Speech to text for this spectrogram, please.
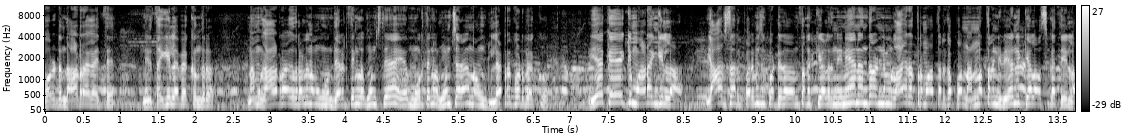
ಕೋರ್ಟಿಂದ ಆರ್ಡ್ರ್ ಆಗೈತೆ. ನೀವು ತೆಗಿಲೇಬೇಕಂದ್ರು. ನಮ್ಗೆ ಆರ್ಡ್ರ್ ಆಗಿದ್ರಲ್ಲಿ ನಮ್ಗೆ ಒಂದು ಎರಡು ತಿಂಗಳು ಮುಂಚೆ ಮೂರು ತಿಂಗಳು ಮುಂಚೆ ನಮ್ಗೆ ಲೆಟ್ರ್ ಕೊಡಬೇಕು. ಏಕೆ ಏಕೆ ಮಾಡೋಂಗಿಲ್ಲ? ಯಾರು ಸರ್ ಪರ್ಮಿಷನ್ ಕೊಟ್ಟಿರೋದು ಅಂತ ನಾನು ಕೇಳಿದೆ. ನೀನೇನಂದ್ರೆ ನಿಮ್ಮ ಲಾಯರ್ ಹತ್ರ ಮಾತಾಡ್ಕಪ್ಪ, ನನ್ನ ಹತ್ರ ನೀವೇನು ಕೇಳೋ ಅವಶ್ಯಕತೆ ಇಲ್ಲ.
